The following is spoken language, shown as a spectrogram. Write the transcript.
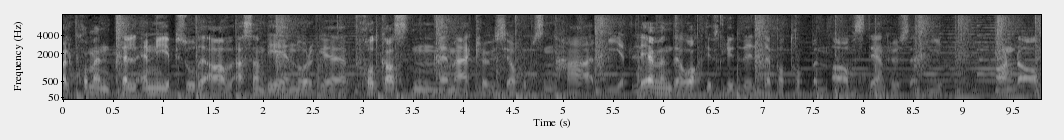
velkommen til en ny episode av SMB Norge-podkasten med meg, Klaus Jacobsen, her i et levende og aktivt lydbilde på toppen av Stenhuset i Arendal.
